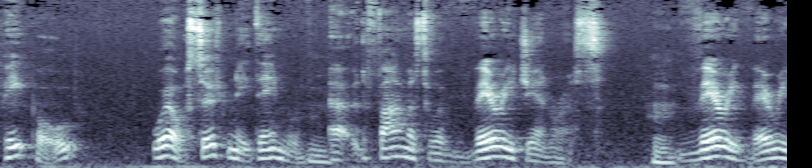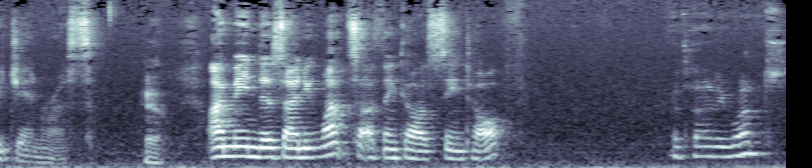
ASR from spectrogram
people, well, certainly then Hmm. uh, the farmers were very generous, Hmm. very very generous. Yeah. I mean, there's only once I think I was sent off. It's only once.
